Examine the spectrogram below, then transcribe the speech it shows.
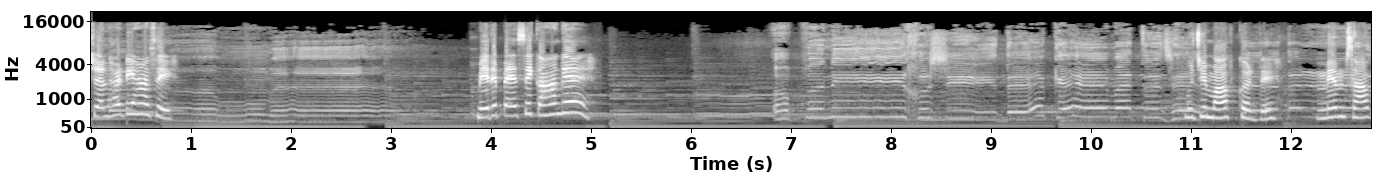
चल हट यहाँ से। मेरे पैसे कहाँ गए? अपनी खुशी दे के मैं तुझे मुझे माफ़ कर दे। मैम साहब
